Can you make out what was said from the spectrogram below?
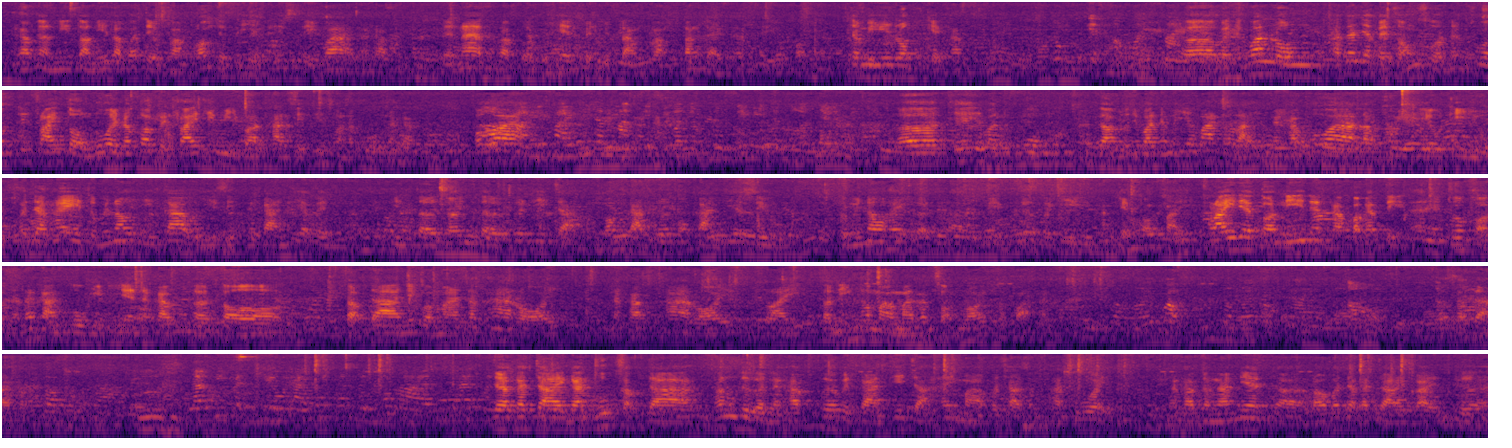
นะครับตอนนี้ตอนนี้เราก็เตรียมความพร้อมเต็มที่อย่างที่รัฐมนตรีว่านะครับเดินหน้าสำหรับเปิดประเทศเป็นไปตามความตั้งใจของท่านนายกบอกจะมีลงภูเก็ตครับลงภูเก็ตสองวันไฟเอ่อหมายถึงว่าลงถ้าจะเป็นสองส่วนนะส่วนที่ไฟล์ตรงด้วย แล้วก็เป็นไฟล์ที่มีวันทานสิทธิ์ที่สุวรรณภูมินะครับ เพราะว่าไฟที่จะผ่านสิบวันยภูมิที่มีจำนวนเยอะไหมคะ เอ่อที่สุวรรณภูมิตอนปัจจุบันยังไม่เยอะมากเท่าไหร่นะครับเพราะว่าเราคุยกับเอลทีอยู่ก็จะให้เทอร์มินอล E9 กับ E10 ในการที่จะเป็นอินเตอร์จอยอินเตอร์เพื่อที่จะป้องกันเรื่องของการที่จะซิลเทอร์มินอลให้เกิดมีเครื่องไปที่ภูเก็ตต่อไปไฟล์เนี่ยตอนนี้เนยนะครับปกติถ้าในช่วงก่อนสถานการณ์โควิดเนี่ยนะครับเอ่อต่อสัปดาห์เนี่ยประมาณสัก 500 นะครับ 500ไฟล์ตอนนี้เข้ามาประมาณสัก 200 กว่าๆสองร้อยกว่าสองร้อยกว่าต่อต่อสัปดาห์ครับต่อสัปดาห์แล้วที่เป็น KOL ที่ท่านดึงเข้ามาได้ จะกระจายกันทุกสัปดาห์ทั้งเดือนนะครับ เพื่อเป็นการที่จะให้มาประชาสัมพันธ์ด้วยนะครับ ดังนั้นเนี่ยเราก็จะกระจายไปเดือน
